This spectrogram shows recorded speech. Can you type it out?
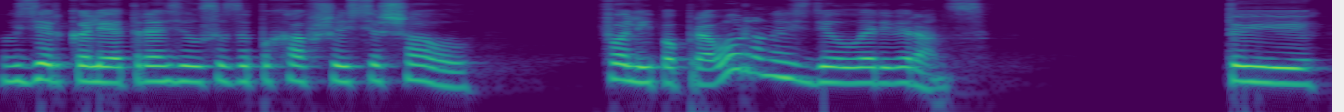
В зеркале отразился запыхавшийся Шаул. Фалипа проворно сделала реверанс. «Ты...»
